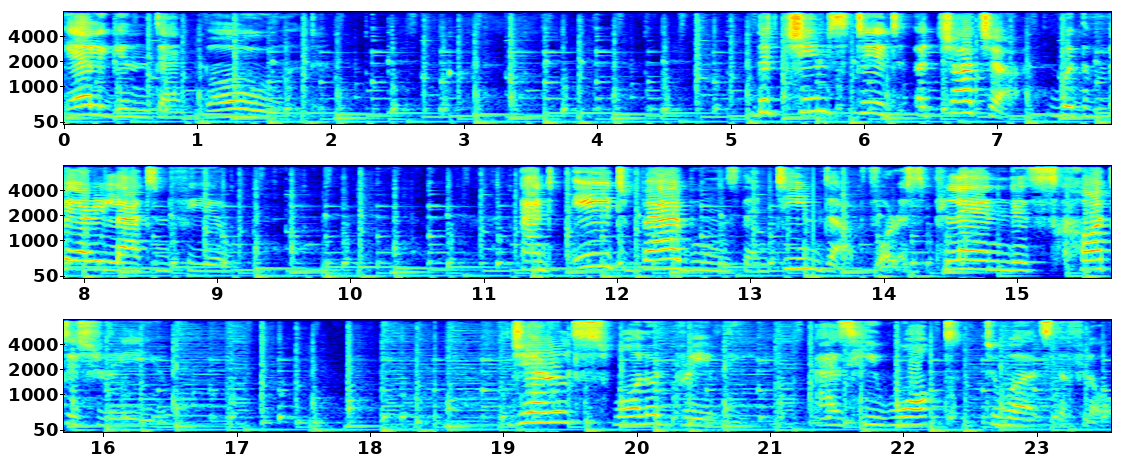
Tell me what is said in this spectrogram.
elegant and bold. The chimps did a cha cha with a very Latin feel. And eight baboons then teamed up for a splendid Scottish reel. Gerald swallowed bravely as he walked towards the floor.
